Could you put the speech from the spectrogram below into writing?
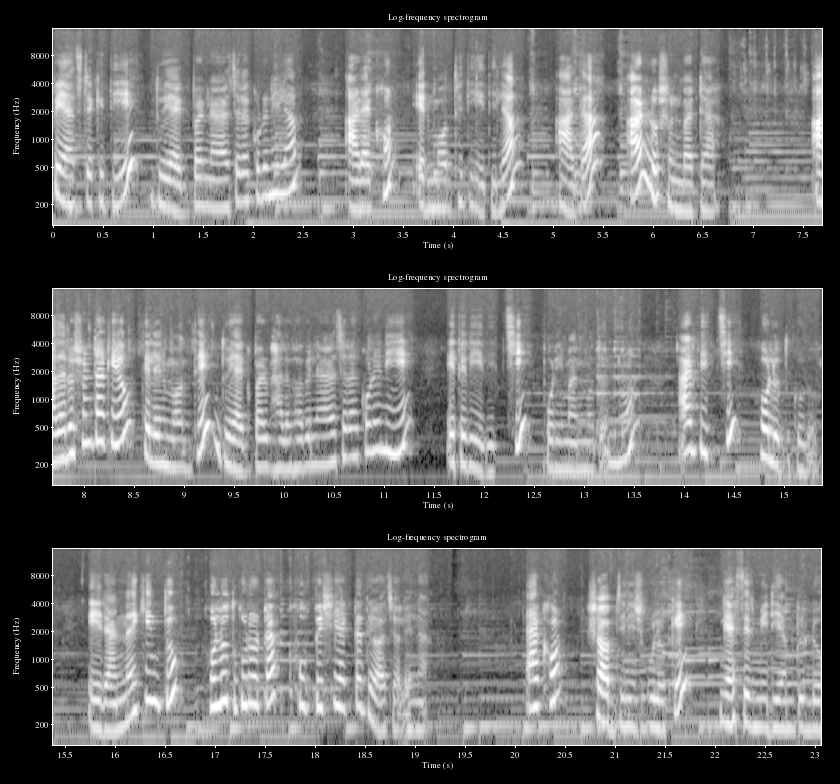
পেঁয়াজটাকে দিয়ে দু একবার নাড়াচাড়া করে নিলাম, আর এখন এর মধ্যে দিয়ে দিলাম আদা আর রসুন বাটা। আদা রসুনটাকেও তেলের মধ্যে দু একবার ভালোভাবে নাড়াচাড়া করে নিয়ে এতে দিয়ে দিচ্ছি পরিমাণ মতো নুন আর দিচ্ছি হলুদ গুঁড়ো। এই রান্নায় কিন্তু হলুদ গুঁড়োটা খুব বেশি একটা দেওয়া চলে না। এখন সব জিনিসগুলোকে গ্যাসের মিডিয়াম টু লো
